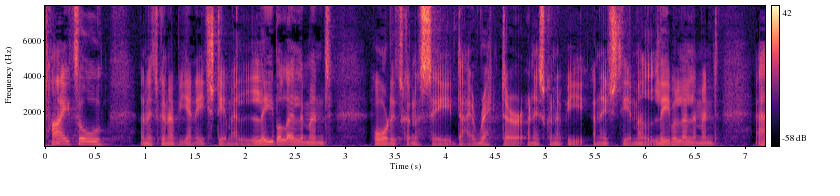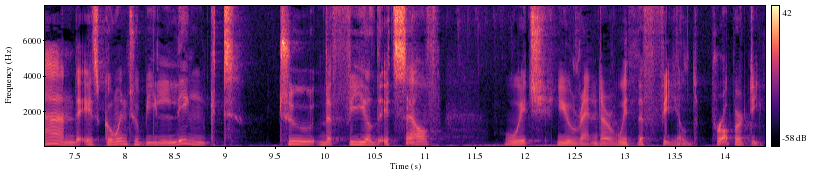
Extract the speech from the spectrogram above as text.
title, and it's going to be an HTML label element, or it's going to say director, and it's going to be an HTML label element, and it's going to be linked to the field itself, which you render with the field property.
